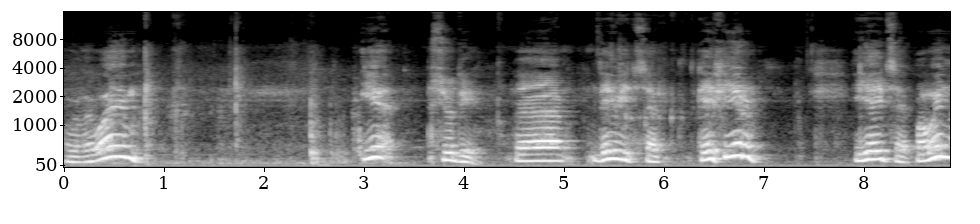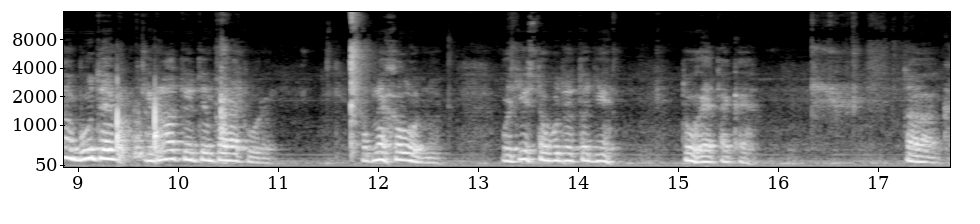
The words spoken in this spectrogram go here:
Виливаємо. І сюди. Е, дивіться, кефір і яйце повинно бути кімнатної температури. Щоб не холодно. Бо тісто буде тоді туге таке. Так.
